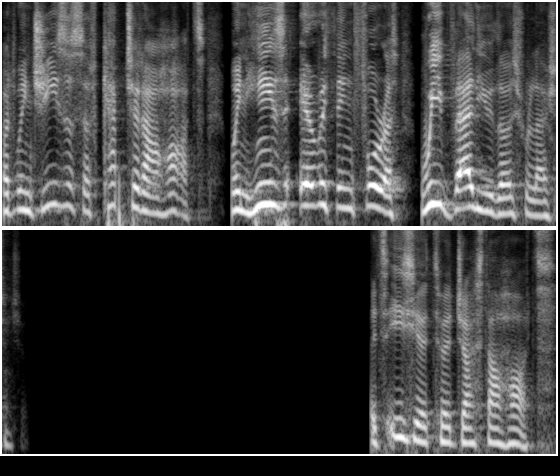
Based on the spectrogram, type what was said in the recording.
But when Jesus has captured our hearts, when He's everything for us, we value those relationships. It's easier to adjust our hearts.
